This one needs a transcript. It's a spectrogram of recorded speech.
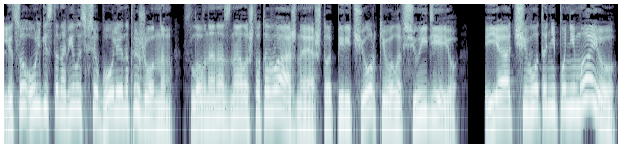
лицо Ольги становилось все более напряженным, словно она знала что-то важное, что перечеркивало всю идею. Я от чего-то не понимаю.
